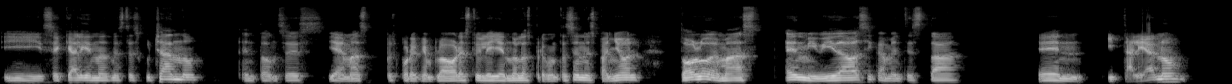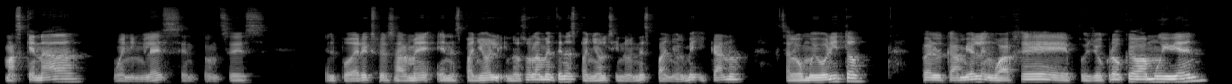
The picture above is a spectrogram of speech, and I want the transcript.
y sé que alguien más me está escuchando. Entonces, y además, pues por ejemplo, ahora estoy leyendo las preguntas en español. Todo lo demás en mi vida básicamente está en italiano, más que nada, o en inglés. Entonces, el poder expresarme en español, y no solamente en español, sino en español mexicano, es algo muy bonito. Pero el cambio de lenguaje, pues yo creo que va muy bien.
